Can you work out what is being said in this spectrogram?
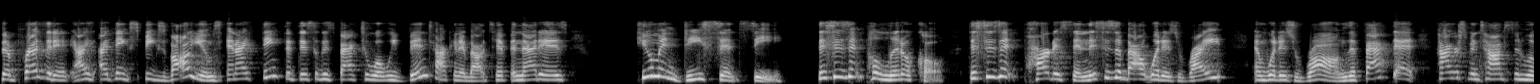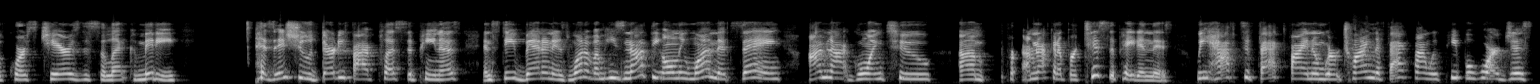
the president, I, I think speaks volumes. And I think that this goes back to what we've been talking about, Tiff, and that is human decency. This isn't political. This isn't partisan. This is about what is right and what is wrong. The fact that Congressman Thompson, who of course chairs the select committee, has issued 35 plus subpoenas, and Steve Bannon is one of them. He's not the only one that's saying, I'm not going to, um, I'm not going to participate in this. We have to fact find, and we're trying to fact find with people who are just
